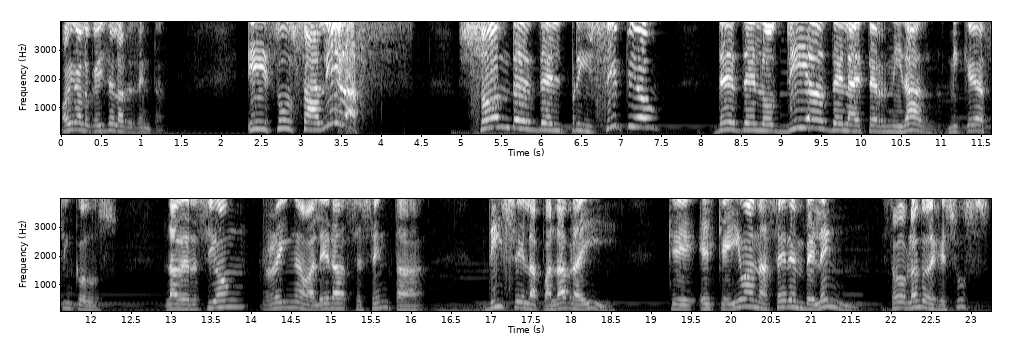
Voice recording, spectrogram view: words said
Oiga lo que dice la 60. Y sus salidas son desde el principio, desde los días de la eternidad. Miqueas 5:2. La versión Reina Valera 60 dice la palabra ahí que el que iba a nacer en Belén, estaba hablando de Jesús,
